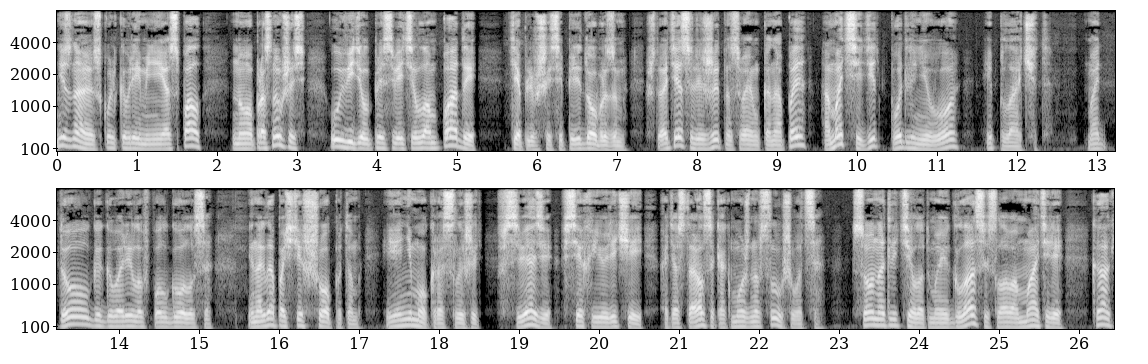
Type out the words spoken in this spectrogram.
Не знаю, сколько времени я спал, но, проснувшись, увидел при свете лампады, теплившейся перед образом, что отец лежит на своем канапе, а мать сидит подле него и плачет. Мать долго говорила в полголоса, иногда почти шепотом, и я не мог расслышать в связи всех ее речей, хотя старался как можно вслушиваться. Сон отлетел от моих глаз, и слова матери «Как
